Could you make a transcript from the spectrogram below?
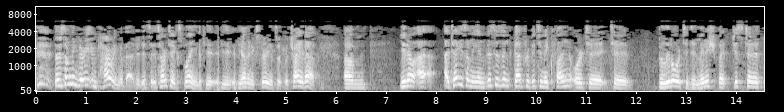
there's something very empowering about it. It's, it's hard to explain if you, if you, if you haven't experienced it, but try it out. Um, you know, I, I tell you something, and this isn't, God forbid, to make fun or to, to belittle or to diminish, but just to,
